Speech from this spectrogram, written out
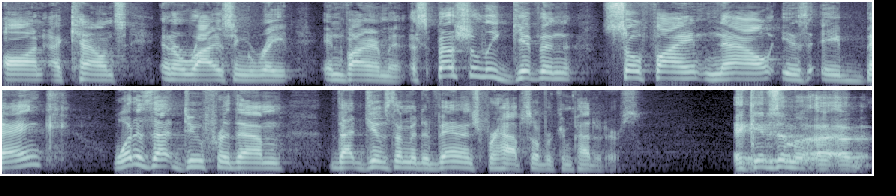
on accounts in a rising rate environment, especially given SoFi now is a bank. What does that do for them? That gives them an advantage, perhaps, over competitors. It gives them a, a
